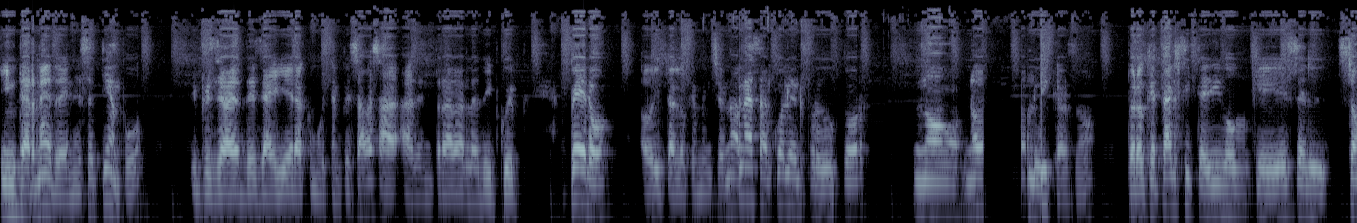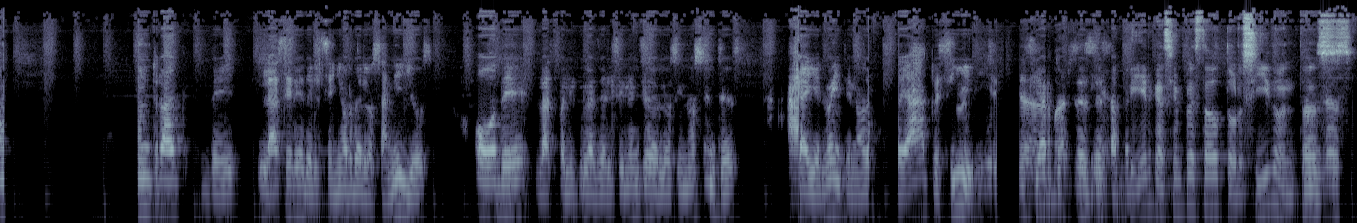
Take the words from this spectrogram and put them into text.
internet en ese tiempo, y pues ya desde ahí era como que te empezabas a, a adentrar a la Deep Web. Pero ahorita lo que mencionabas, al cual el productor no, no lo ubicas, ¿no? Pero qué tal si te digo que es el sound soundtrack de la serie del Señor de los Anillos o de las películas del Silencio de los Inocentes, acá hay el 20, ¿no? De, ah, pues sí, es cierto, pues es. Verga, siempre ha estado torcido, entonces...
